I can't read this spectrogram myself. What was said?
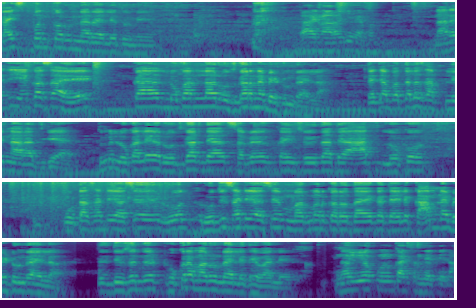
काहीच पण करून नाही राहिले तुम्ही. काय नाराजी आहे पण? नाराजी एकच आहे का लोकांना रोजगार नाही भेटून राहिला. त्याच्याबद्दलच आपली नाराजगी आहे. तुम्ही लोकांना रोजगार द्या सगळं काही सुविधा द्या. आज लोक पोटासाठी असे रोज रोजीसाठी असे मरमर करत आहे का त्याला काम नाही भेटून राहिलं? तर दिवसेंदिवस ठोकरा मारून राहिले ठेवाले नवयुवक म्हणून काय संदेश दिला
